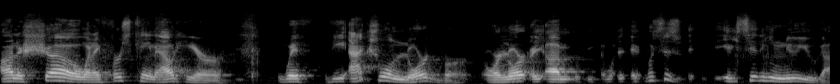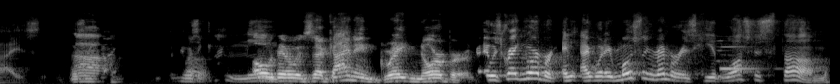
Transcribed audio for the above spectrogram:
on a show when I first came out here with the actual Nordberg or Nord. Um, what's his? He said he knew you guys. Was it a Uh, guy- there was a guy named. Oh, there was a guy named Greg Norberg. it was Greg Norberg, and I, what I mostly remember is he had lost his thumb,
